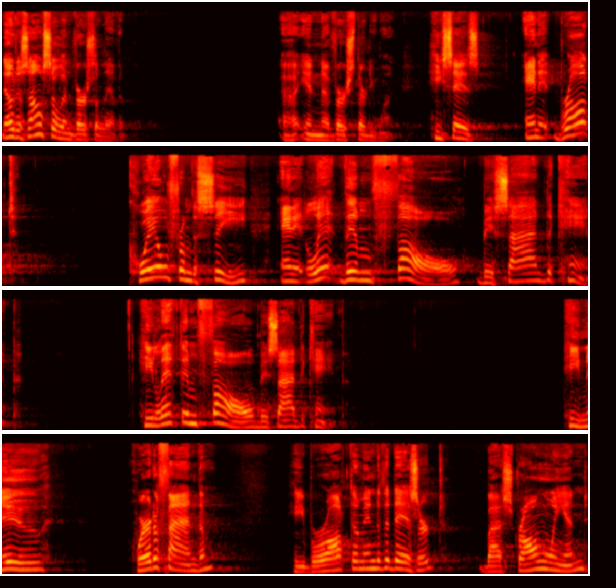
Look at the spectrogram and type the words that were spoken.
Notice also in verse 11, uh, in uh, verse 31, he says, And it brought quail from the sea, and it let them fall beside the camp. He let them fall beside the camp. He knew where to find them. He brought them into the desert by strong wind,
